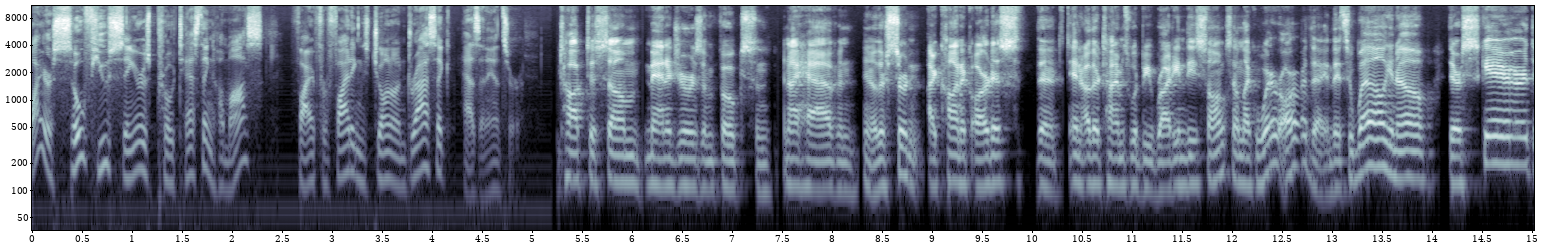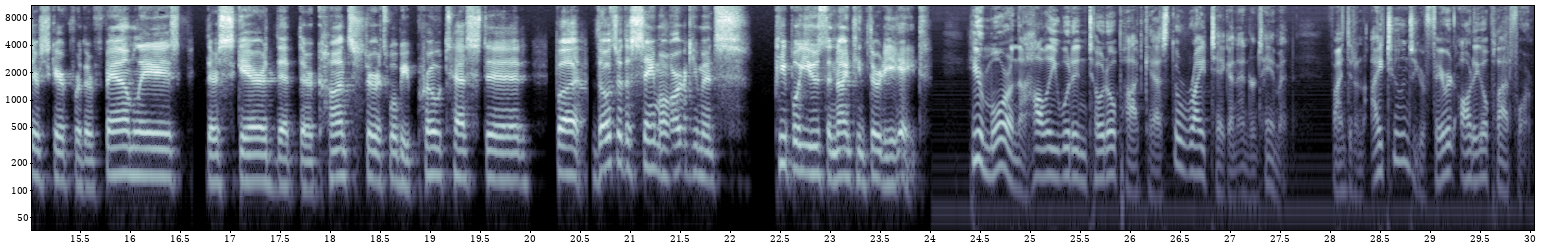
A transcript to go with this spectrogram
Why are so few singers protesting Hamas? Five for Fighting's John Ondrasik has an answer talked to some managers and folks and, and I have and you know there's certain iconic artists that in other times would be writing these songs. I'm like, where are they? And they say, well, you know, they're scared, they're scared for their families, they're scared that their concerts will be protested. But those are the same arguments people used in 1938. Hear more on the Hollywood in Toto podcast, The Right Take on Entertainment. Find it on iTunes or your favorite audio platform.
